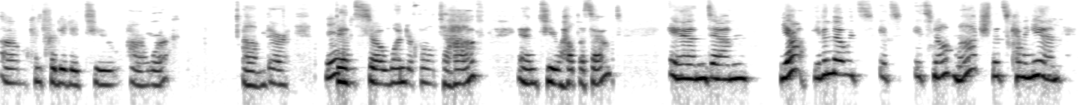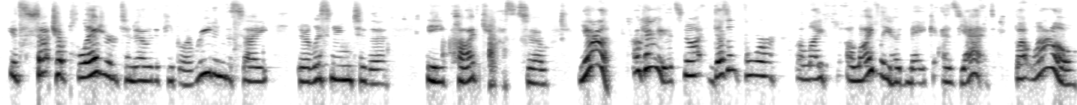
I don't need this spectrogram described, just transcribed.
um, contributed to our work um, they're yeah. been so wonderful to have and to help us out. And um, yeah, even though it's it's it's not much that's coming in, it's such a pleasure to know that people are reading the site, they're listening to the the podcast. So yeah, okay, it's not doesn't for a life a livelihood make as yet, but wow,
